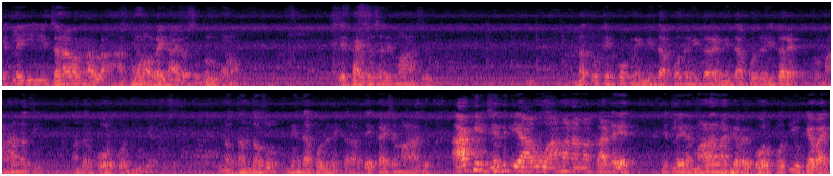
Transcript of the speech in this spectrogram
એટલે ઈ જનાવરના આ ગુણો લઈને આવ્યો છે, દુર્ગુણો. દેખાય છે શરીર માણસ એવું નત ઉઠીને કોકની નિંદા કોદણી કરે, નિંદા કોદણી કરે, તો માણા નથી. અંદર ઘોર કોદયું બેઠું છે. એનો ધંધો શું? નિંદા ખોદણી કરાવ. દેખાય છે માણા જેવું. આખી જિંદગી આવું આમાં નામાં કાઢે એટલે એને માળા ના કહેવાય ઘોર કોદયું કહેવાય.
